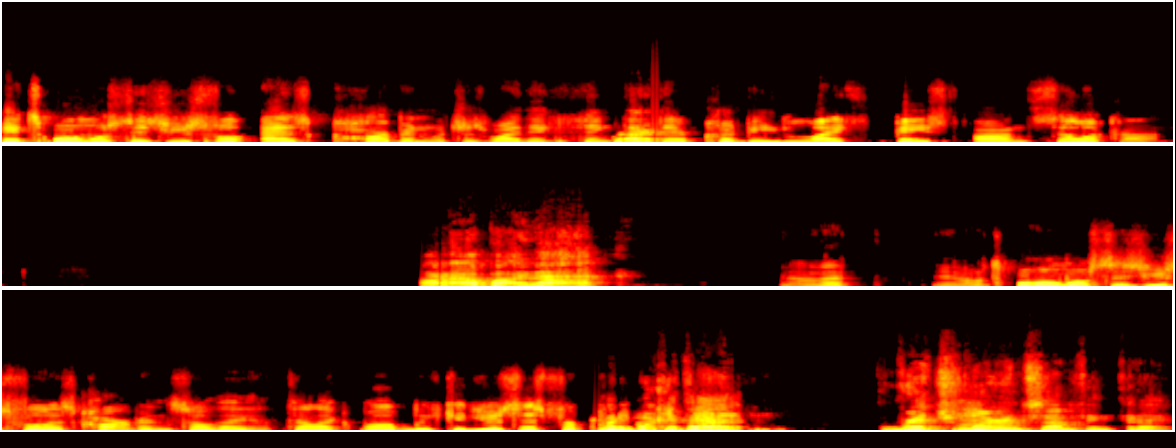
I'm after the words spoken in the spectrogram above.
it's almost as useful as carbon, which is why they think Right. that there could be life based on silicon. All right, I'll buy that. You know that you know it's almost as useful as carbon. So they they're like, well, we could use this for pretty look much at that. anything. Rich Yeah. learned something today.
